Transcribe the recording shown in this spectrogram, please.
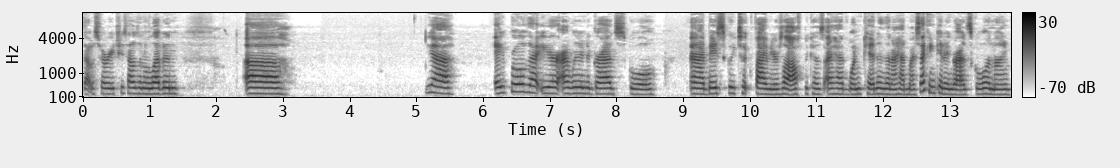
that was February 2011. Uh, yeah, April of that year, I went into grad school, and I basically took five years off because I had one kid, and then I had my second kid in grad school, and I'm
